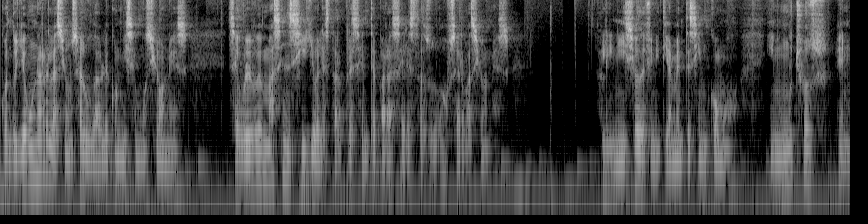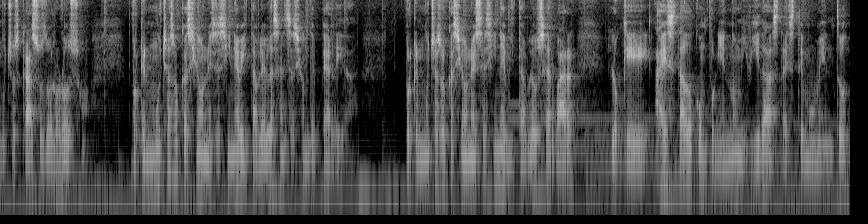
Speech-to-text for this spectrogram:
Cuando llevo una relación saludable con mis emociones, se vuelve más sencillo el estar presente para hacer estas observaciones. Al inicio definitivamente es incómodo y muchos, en muchos casos doloroso, porque en muchas ocasiones es inevitable la sensación de pérdida, porque en muchas ocasiones es inevitable observar lo que ha estado componiendo mi vida hasta este momento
